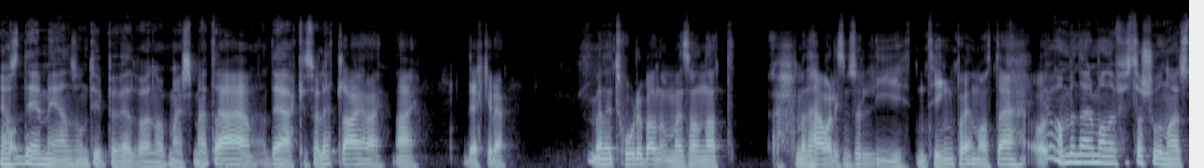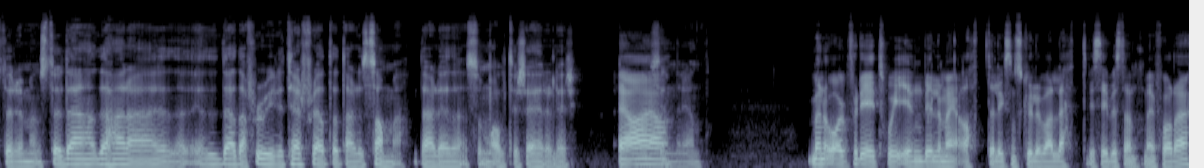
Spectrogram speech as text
Ja, så det med en sånn type vedvarende oppmerksomhet, da, Ja, ja. det er ikke så lett. Nei, nei, nei. Det er ikke det. Men jeg tror det er bare noe med sånn at øh, Men det her var liksom så liten ting, på en måte. Og, Ja, men det er en manifestasjon av et større mønster. Det, det, her er, det er derfor du er irritert, fordi at dette er det samme. Det er det som alltid skjer, eller ja, ja. kjenner igjen. Men òg fordi jeg tror jeg innbiller meg at det liksom skulle være lett hvis jeg bestemte meg for det.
